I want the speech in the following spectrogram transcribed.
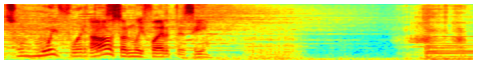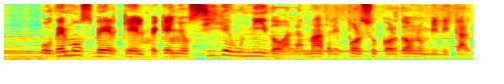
son muy fuertes. No, son muy fuertes, sí. Podemos ver que el pequeño sigue unido a la madre por su cordón umbilical.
